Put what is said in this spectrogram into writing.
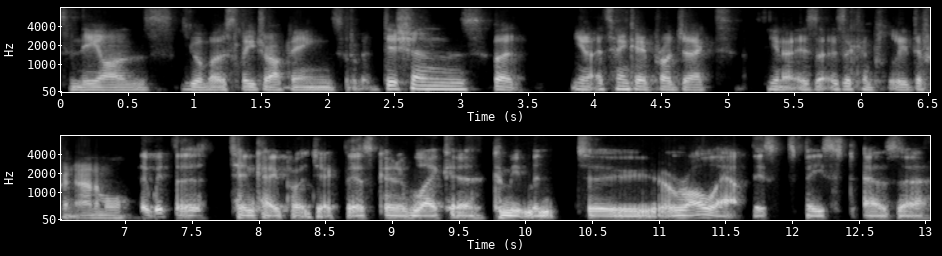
to Neons, you were mostly dropping sort of editions, but you know, a 10K project, you know, is a, is a completely different animal. With the 10K project, there's kind of like a commitment to roll out this beast as a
